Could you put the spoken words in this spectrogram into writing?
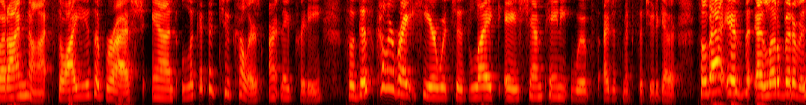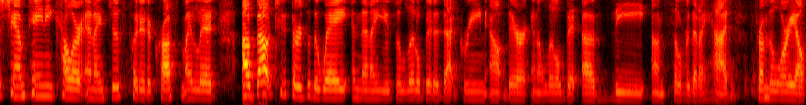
but I'm not. So I use a brush and look at the two colors. Aren't they pretty? So this color right here, which is like a champagne, whoops, I just mixed the two together. So that is a little bit of a champagne color and I just put it across my lid about two thirds of the way. And then I used a little bit of that green out there and a little bit of the um, silver that I had from the L'Oreal.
